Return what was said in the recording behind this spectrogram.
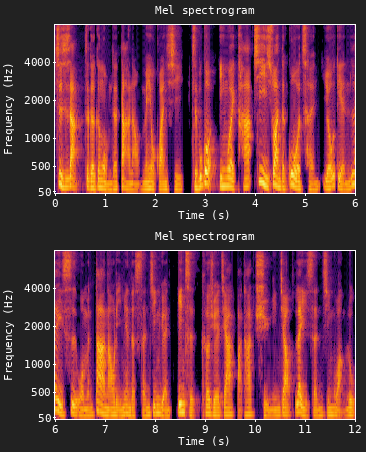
事实上，这个跟我们的大脑没有关系。只不过，因为它计算的过程有点类似我们大脑里面的神经元，因此科学家把它取名叫类神经网络。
